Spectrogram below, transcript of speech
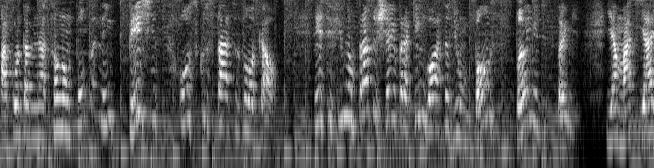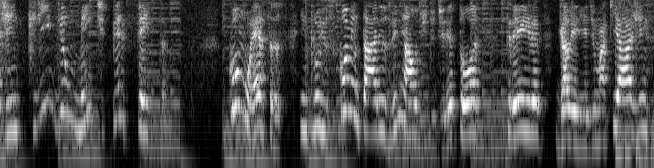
a contaminação não poupa nem peixes ou os crustáceos do local. Esse filme é um prato cheio para quem gosta de um bom banho de sangue. E a maquiagem é incrivelmente perfeita. Como extras, inclui os comentários em áudio do diretor, trailer, galeria de maquiagens,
